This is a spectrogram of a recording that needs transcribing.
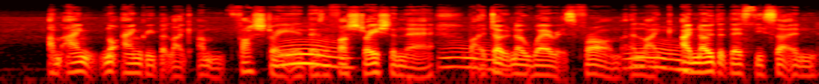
I'm ang- not angry, but like I'm frustrated. Mm. There's a mm. frustration there, mm. but I don't know where it's from. Mm. And like I mm. know that there's these certain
